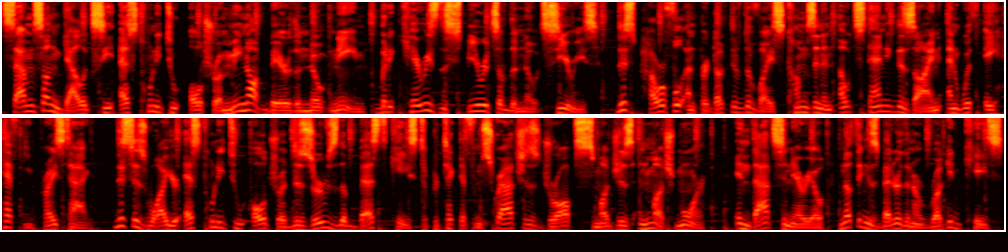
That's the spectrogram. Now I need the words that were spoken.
Samsung Galaxy S22 Ultra may not bear the Note name, but it carries the spirits of the Note series. This powerful and productive device comes in an outstanding design and with a hefty price tag. This is why your S22 Ultra deserves the best case to protect it from scratches, drops, smudges, and much more. In that scenario, nothing is better than a rugged case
